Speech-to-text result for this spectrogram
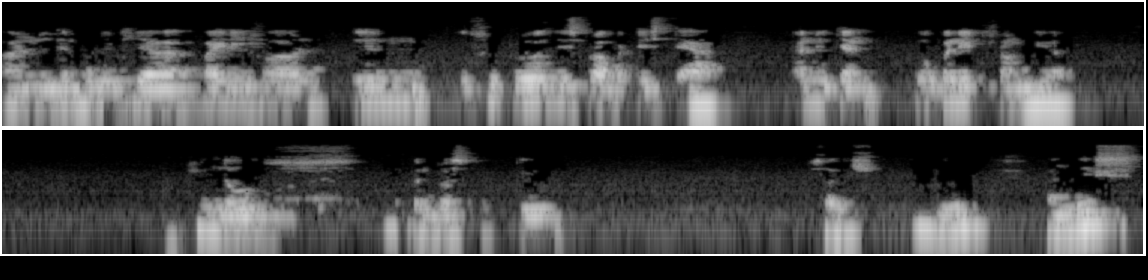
and you can put it here by default in if you close this properties tab and you can open it from here. Windows open perspective sorry and this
